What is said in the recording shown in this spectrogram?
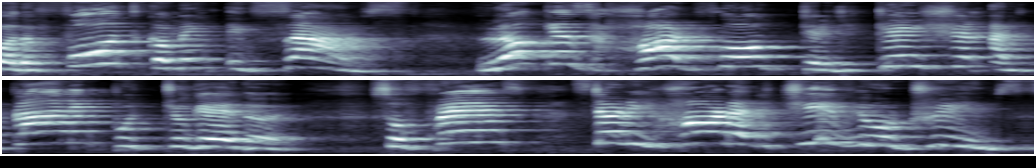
for the forthcoming exams. Luck is hard work, dedication and planning put together. So friends, study hard and achieve your dreams.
